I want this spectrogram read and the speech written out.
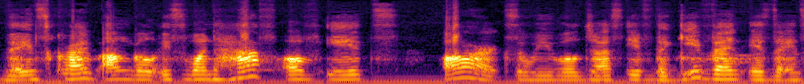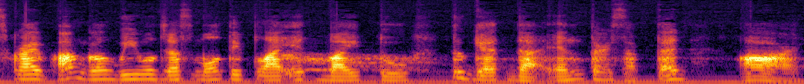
the inscribed angle is one half of its arc. So we will just, if the given is the inscribed angle, we will just multiply it by 2 to get the intercepted arc.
